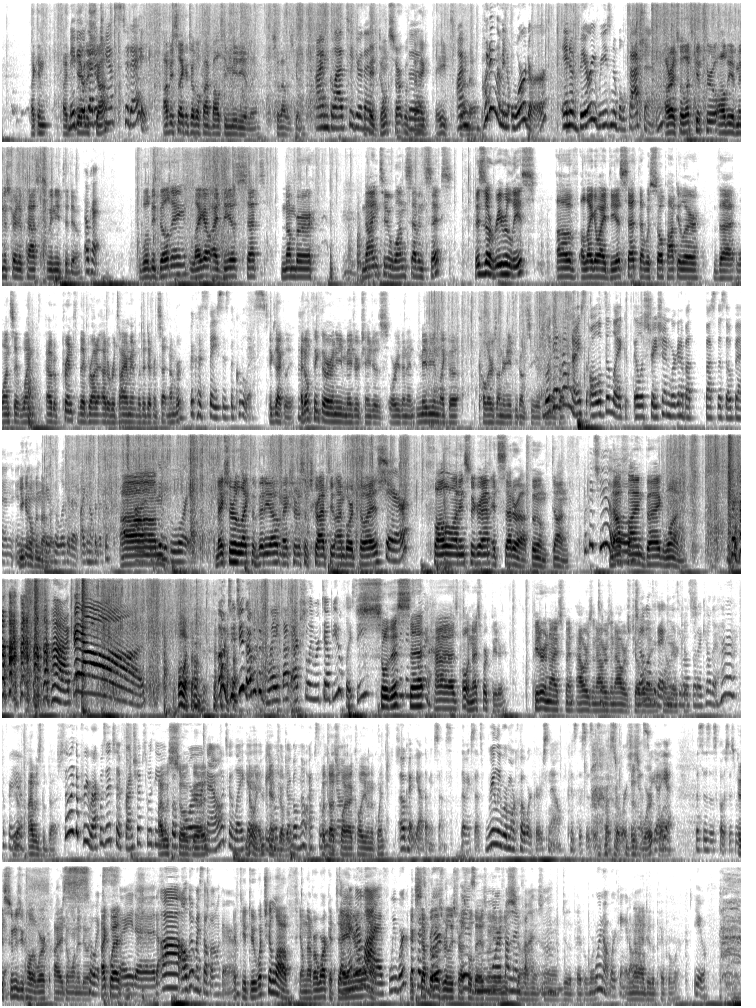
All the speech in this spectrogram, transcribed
I can I Maybe gave you'll it a get shot. a chance today. Obviously, I could juggle five balls immediately, so that was good. I'm glad to hear that. Okay, don't start with the- bag eight. I'm Brenda. putting them in order in a very reasonable fashion. All right, so let's get through all the administrative tasks we need to do. Okay. We'll be building Lego Ideas set number 92176. This is a re-release of a Lego Ideas set that was so popular that once it went out of print, they brought it out of retirement with a different set number. Because space is the coolest. Exactly. I don't think there are any major changes, or even in, maybe in like the colors underneath you don't see or something. Look like at that. how nice all of the like illustration. We're gonna bu- bust this open. In You can open that, Get right? to look at it. I can open this one. Uh, Um, it's gonna be glorious. make sure to like the video. Make sure to subscribe to I'm Bored Toys. Share. Follow on Instagram, etc. Boom, done. Look at you. Now find bag one. Chaos. Oh, I found it. Oh, did you? That was a great. That actually worked out beautifully. See. So this set fine. has. Oh, nice work, Peter. Peter and I spent hours and hours and hours juggling Juggle today. Only two balls, but I killed it. Huh? Good for Yeah, you. I was the best. Is that like a prerequisite to friendships with you I was so before good. now to like No, uh, you be can't able to juggle. juggle? No, absolutely But that's not. why I call you an acquaintance. Okay, yeah, that makes sense. That makes sense. Really, we're more coworkers now because this is as close to working this as work? we get. Wow. Yeah, this is as close as we As get. soon as you call it work, I don't want to do so it. I quit. excited. Uh, I'll do it myself. I don't care. If you do what you love, you'll never work a day, Day in your life. life. We work because Except for work those really stressful days when, more you, when fun than fun. Mm. Do the paperwork. We're not working at and all. then I do the paperwork. You.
